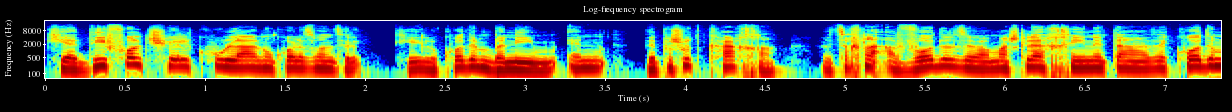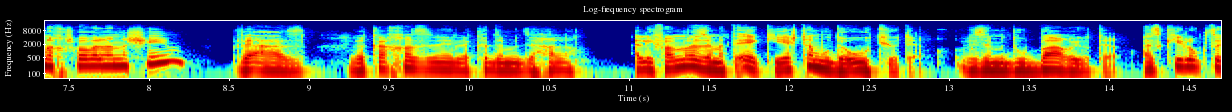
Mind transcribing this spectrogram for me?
כי הדיפולט של כולנו כל הזמן זה כאילו קודם בנים, אין, זה פשוט ככה. וצריך לעבוד על זה, ממש להכין את זה, קודם לחשוב על אנשים, ואז, וככה זה לקדם את זה הלאה. לפעמים זה מטעה, כי יש את המודעות יותר, וזה מדובר יותר. אז כאילו זה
